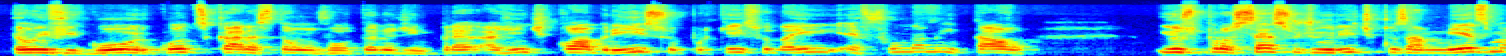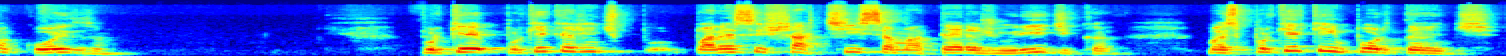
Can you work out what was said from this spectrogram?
estão em vigor, quantos caras estão voltando de empréstimo. A gente cobre isso porque isso daí é fundamental. E os processos jurídicos, a mesma coisa. Porque, por que, que a gente parece chatice a matéria jurídica, mas por que, que é importante?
